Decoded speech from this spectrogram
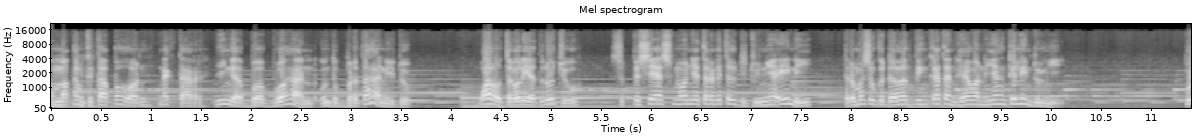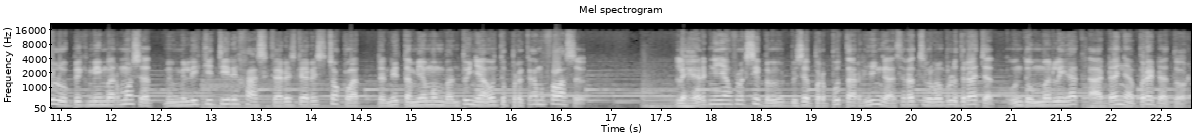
memakan getah pohon, nektar, hingga buah-buahan untuk bertahan hidup. Walau terlihat lucu, spesies monyet terkecil di dunia ini termasuk ke dalam tingkatan hewan yang dilindungi. Bulu pygmy marmoset memiliki ciri khas garis-garis coklat dan hitam yang membantunya untuk berkamuflase. Lehernya yang fleksibel bisa berputar hingga 180 derajat untuk melihat adanya predator.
